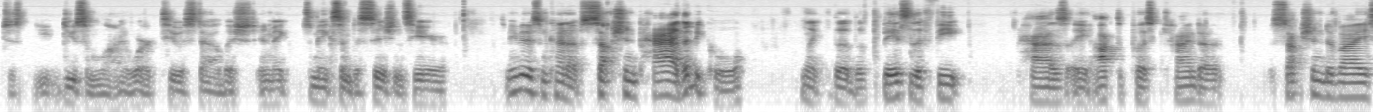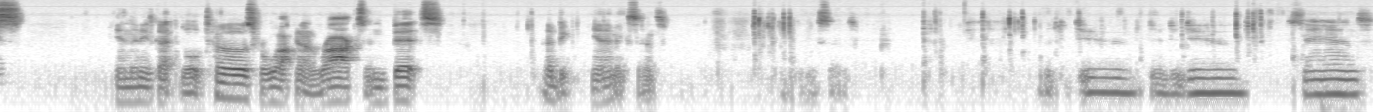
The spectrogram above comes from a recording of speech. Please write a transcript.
just do some line work to establish and make to make some decisions here. Maybe there's some kind of suction pad. That'd be cool. Like the the base of the feet has a octopus kind of suction device, and then he's got little toes for walking on rocks and bits. That'd be yeah, that makes sense. That makes sense. Do do do do sands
